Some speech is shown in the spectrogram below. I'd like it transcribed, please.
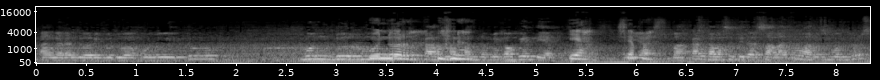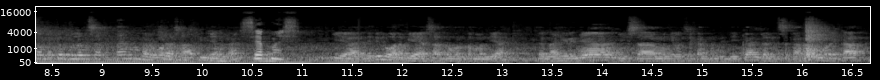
anggaran 2020 itu mundur Mundur. karena Mundur. pandemi Covid ya. Iya, siap, Iya, Mas. Bahkan kalau saya tidak salah itu harus mundur sampai ke bulan September pada saat itu kan. Siap mas. Iya, jadi luar biasa teman-teman ya. Dan akhirnya bisa menyelesaikan pendidikan dan sekarang mereka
